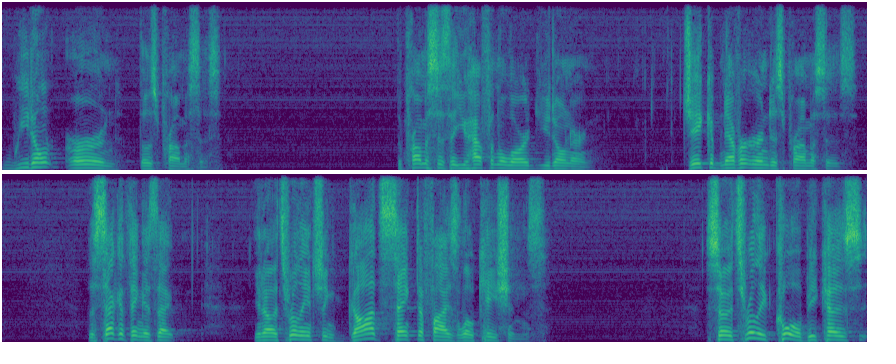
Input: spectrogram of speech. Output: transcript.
We don't earn those promises. The promises that you have from the Lord, you don't earn. Jacob never earned his promises. The second thing is that, you know, it's really interesting. God sanctifies locations. So it's really cool because,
